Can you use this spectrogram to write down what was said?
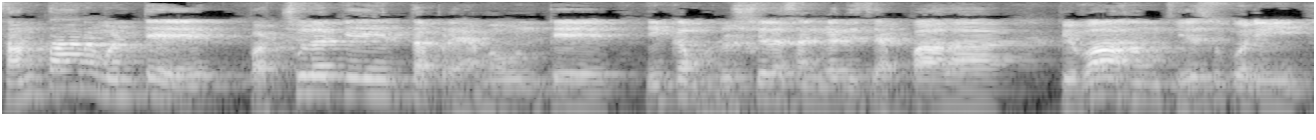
సంతానం అంటే పక్షులకే ఇంత ప్రేమ ఉంటే ఇంకా మనుష్యుల సంగతి చెప్పాలా? వివాహం చేసుకొని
